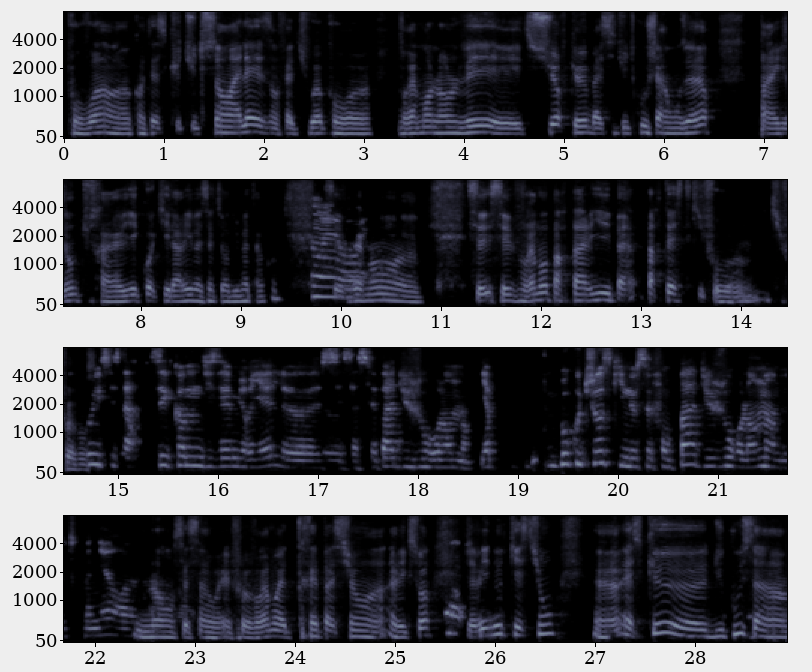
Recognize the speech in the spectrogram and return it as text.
pour voir euh, quand est-ce que tu te sens à l'aise, en fait, tu vois, pour euh, vraiment l'enlever et être sûr que bah, si tu te couches à 11 heures, par exemple, tu seras réveillé quoi qu'il arrive à 7 heures du matin. c'est vraiment, euh, c'est, vraiment par pari et par, test qu'il faut, euh, qu'il faut avancer. Oui, c'est ça. C'est comme disait Muriel, euh, ça se fait pas du jour au lendemain. Il y a beaucoup de choses qui ne se font pas du jour au lendemain, de toute manière. non, c'est ça. Ouais. Il faut vraiment être très patient avec soi. J'avais une autre question. est-ce que du coup, ça,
